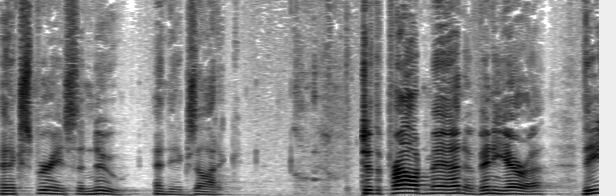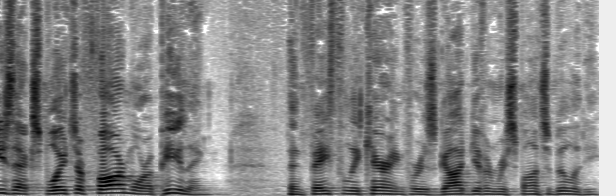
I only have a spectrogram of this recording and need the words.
and experience the new and the exotic. To the proud man of any era, these exploits are far more appealing than faithfully caring for his God given responsibility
